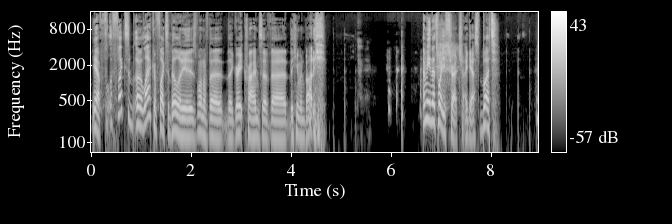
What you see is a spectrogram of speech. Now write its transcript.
Yeah, fl- flexi- uh, lack of flexibility is one of the the great crimes of uh, the human body. I mean, that's why you stretch, I guess, but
